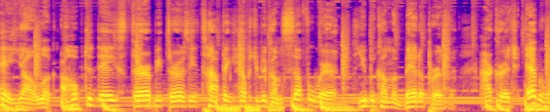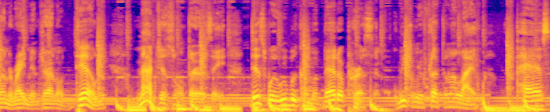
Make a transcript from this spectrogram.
Hey y'all, look, I hope today's Therapy Thursday topic helps you become self aware so you become a better person. I encourage everyone to write in a journal daily, not just on Thursday. This way we become a better person. We can reflect on our life, past,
